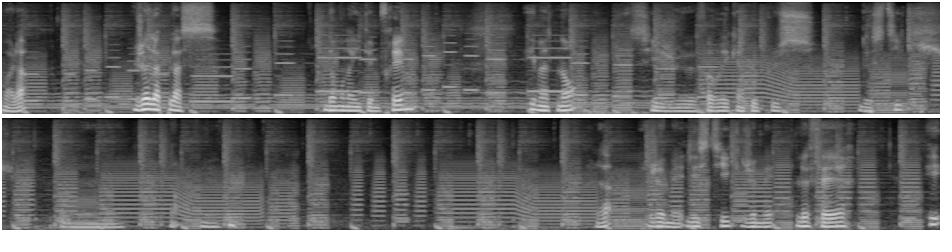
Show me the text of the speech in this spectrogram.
Voilà. Je la place dans mon item frame. Et maintenant, si je fabrique un peu plus de sticks, Je mets les sticks, je mets le fer et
